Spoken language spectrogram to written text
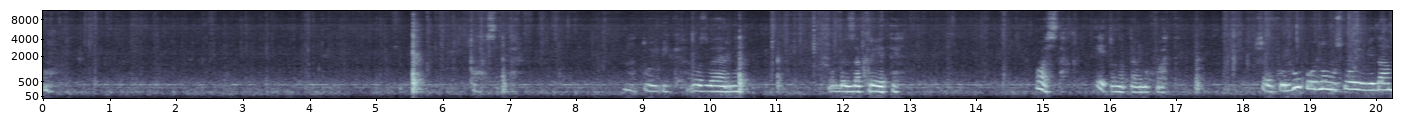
О. Ось тепер. На той бік розвернемо, щоб закрити. Ось так. І то, напевно, хватить. Ще в фольгу по одному слою віддам.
